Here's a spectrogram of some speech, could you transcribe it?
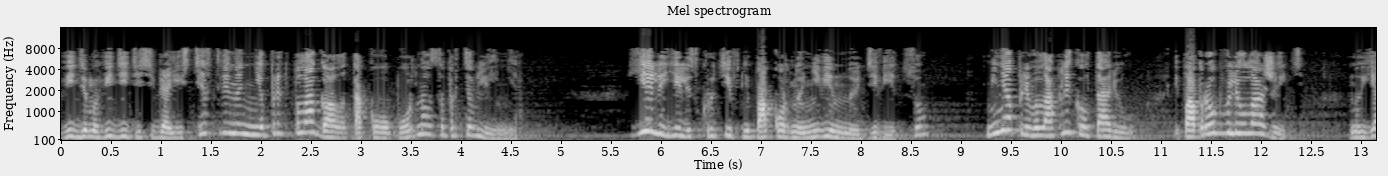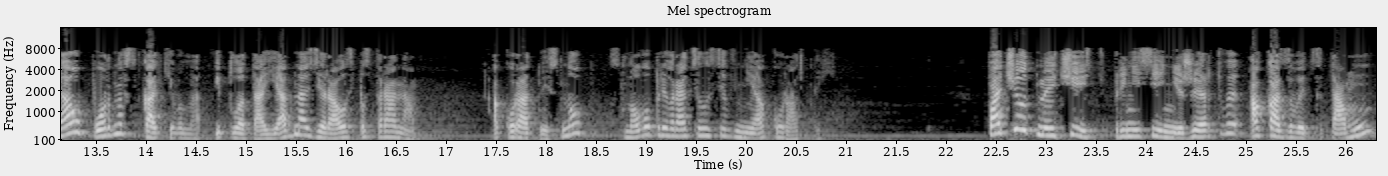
Видимо, «ведите себя естественно» не предполагало такого бурного сопротивления. Еле-еле скрутив непокорную невинную девицу, меня приволокли к алтарю и попробовали уложить, но я упорно вскакивала и плотоядно озиралась по сторонам. Аккуратный сноп снова превратился в неаккуратный. Почетная честь принесения жертвы оказывается тому,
